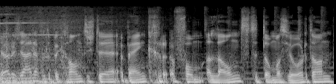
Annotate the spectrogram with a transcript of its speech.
Ja, er ist einer der bekanntesten Banker vom Land, der Thomas Jordan.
